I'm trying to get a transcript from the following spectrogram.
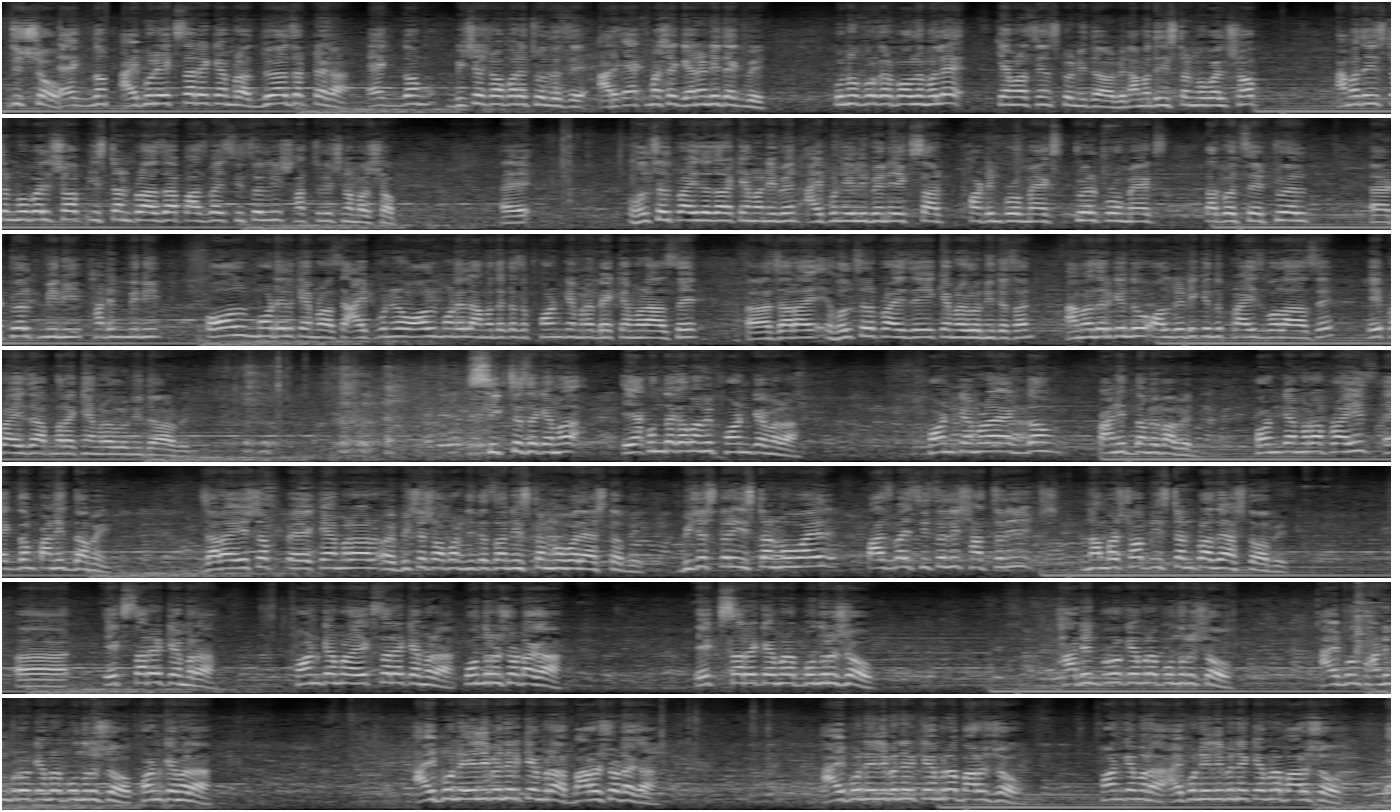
পঁচিশশো একদম আইফোন এক্স আর এর ক্যামেরা দুই হাজার টাকা। একদম বিশেষ অফারে চলতেছে। আর এক মাসের গ্যারান্টি থাকবে। কোনো প্রকার প্রবলেম হলে ক্যামেরা চেঞ্জ করে নিতে পারবেন আমাদের ইস্টার্ন মোবাইল শপ আমাদের eastern mobile shop eastern plaza পাঁচ বাই ছিচল্লিশ, সাতচল্লিশ নম্বর শপ হোলসেল প্রাইসে যারা ক্যামেরা নেবেন আইফোন ইলেভেন এক্স আর thirteen pro max twelve pro max তারপর হচ্ছে twelve twelve mini thirteen mini all model camera আছে। আইফোনের অল মডেল আমাদের কাছে ফ্রন্ট ক্যামেরা ব্যাক ক্যামেরা আছে। যারা হোলসেল প্রাইসে এই ক্যামেরাগুলো নিতে চান, আমাদের কিন্তু অলরেডি কিন্তু প্রাইস বলা আছে। এই প্রাইসে আপনারা ক্যামেরাগুলো নিতে পারবেন। সিক্স এসে ক্যামেরা এখন দেখাবো আমি ফ্রন্ট ক্যামেরা। ফ্রন্ট ক্যামেরা একদম পানির দামে পাবেন। ফ্রন্ট ক্যামেরা প্রাইস একদম পানির দামে। যারা এইসব ক্যামেরার বিশেষ অফার নিতে চান ইস্টার্ন মোবাইলে আসতে হবে। বিশেষ করে ইস্টার্ন মোবাইল পাঁচ বাই ছিচল্লিশ, সাতচল্লিশ নাম্বার সব ইস্টার্ন প্লাজায় আসতে হবে। এক্সআর এর ক্যামেরা ফ্রন্ট ক্যামেরা এক্সআর এর ক্যামেরা, পনেরোশো টাকা। এক্সআর এর ক্যামেরা পনেরোশো। থার্টিন প্রো ক্যামেরা পনেরোশো। আইফোন থার্টিন প্রো ক্যামেরা পনেরোশো ফ্রন্ট ক্যামেরা। আইফোন ইলেভেনের ক্যামেরা বারোশো টাকা। আইফোন ইলেভেনের ক্যামেরা বারোশো। ফ্রন্ট ক্যামেরা আইফোন ইলেভেনের ক্যামেরা বারোশো।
